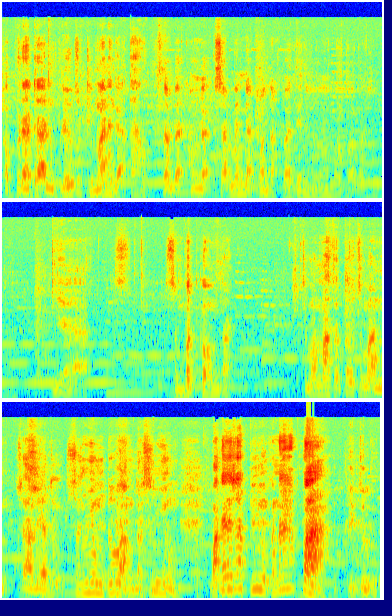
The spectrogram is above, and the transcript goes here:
keberadaan beliau itu di mana nggak tahu. Sampai enggak sampai enggak kontak batin sama bapak pas itu? Ya sempet kontak. Cuman Mas Teto cuman saya lihat tuh senyum doang tersenyum. Makanya saya bingung kenapa? Gitu loh.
